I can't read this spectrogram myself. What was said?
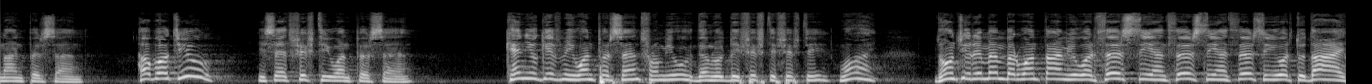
49%. How about you? He said 51%. Can you give me 1% from you? Then we'll be 50 50. Why? Don't you remember one time you were thirsty and thirsty and thirsty, you were to die.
